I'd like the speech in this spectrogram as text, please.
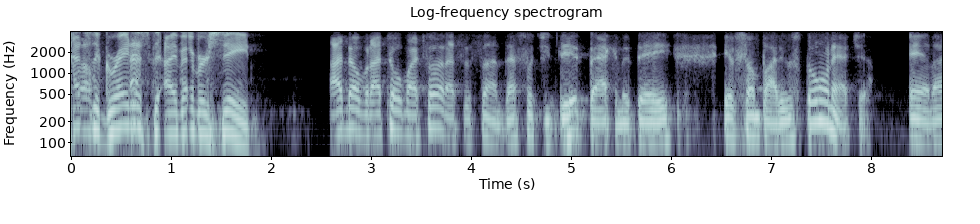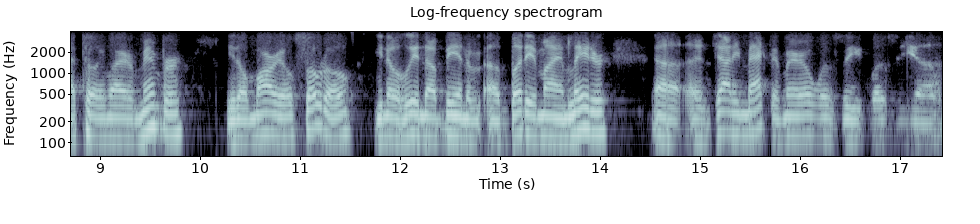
That's the greatest I've ever seen. I know, but I told my son, I said, son, that's what you did back in the day if somebody was throwing at you. And I told him, I remember, you know, Mario Soto, you know, who ended up being a, a buddy of mine later uh, and Johnny McNamara was the was the uh,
